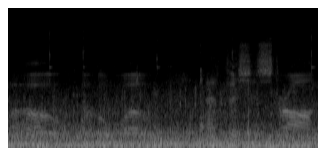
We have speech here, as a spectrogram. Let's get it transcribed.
Whoa, whoa, whoa. That fish is strong.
